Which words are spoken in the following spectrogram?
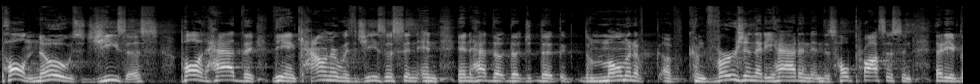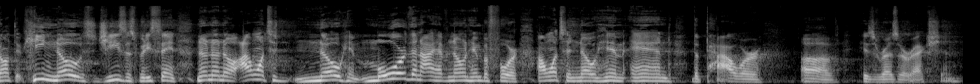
Paul knows Jesus. Paul had had the, the encounter with Jesus and, and, and had the, the, the, the moment of, of conversion that he had and, and this whole process and, that he had gone through. He knows Jesus, but he's saying, no, no, no, I want to know him more than I have known him before. I want to know him and the power of his resurrection.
